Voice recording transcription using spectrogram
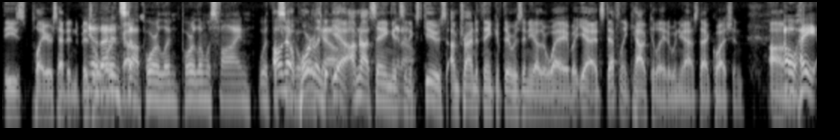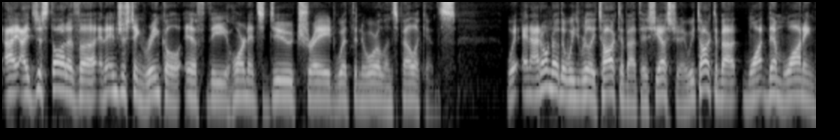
these players had individual. Yeah, that workouts. didn't stop Portland. Portland was fine with. oh no, Portland. Workout. Yeah, I'm not saying it's you know. an excuse. I'm trying to think if there was any other way, but yeah, it's definitely calculated when you ask that question. Um, oh hey, I, I just thought of uh, an interesting wrinkle if the Hornets do trade with the New Orleans Pelicans. And I don't know that we really talked about this yesterday. We talked about want them wanting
